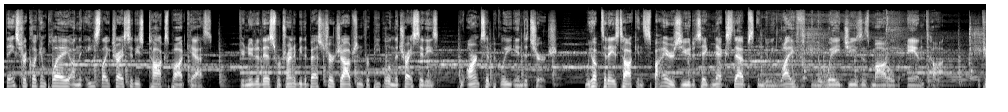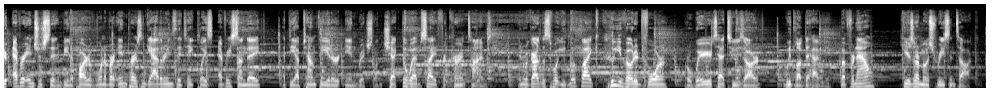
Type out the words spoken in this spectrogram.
Thanks for click and play on the East Lake Tri Cities Talks podcast. If you're new to this, we're trying to be the best church option for people in the Tri Cities who aren't typically into church. We hope today's talk inspires you to take next steps in doing life in the way Jesus modeled and taught. If you're ever interested in being a part of one of our in person gatherings, they take place every Sunday at the Uptown Theater in Richland. Check the website for current times. And regardless of what you look like, who you voted for, or where your tattoos are, we'd love to have you. But for now, here's our most recent talk.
